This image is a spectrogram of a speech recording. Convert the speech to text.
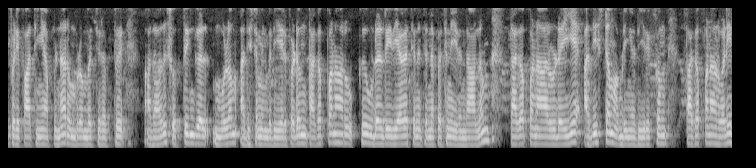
இப்படி பார்த்தீங்க அப்படின்னா ரொம்ப ரொம்ப சிறப்பு. அதாவது சொத்துங்கள் மூலம் அதிர்ஷ்டம் என்பது ஏற்படும். தகப்பனாருக்கு உடல் ரீதியாக சின்ன சின்ன பிரச்சனை இருந்தாலும் தகப்பனாருடைய அதிர்ஷ்டம் அப்படிங்கிறது இருக்கும். தகப்பனார் வழி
